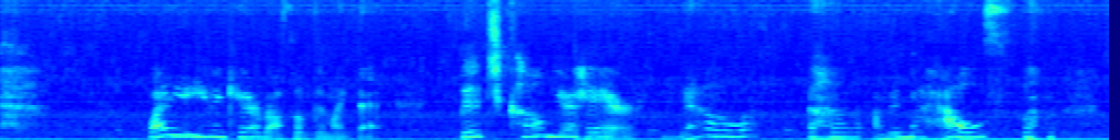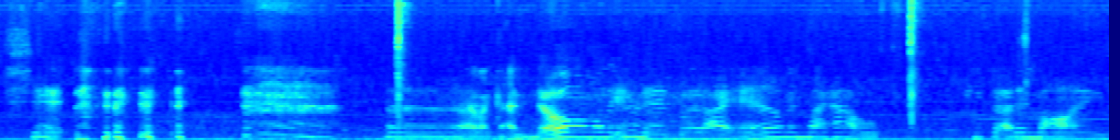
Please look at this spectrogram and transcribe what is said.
why do you even care about something like that? Bitch, comb your hair. No. I'm in my house. Shit. I know I'm on the internet, but I am in my house. Keep that in mind.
